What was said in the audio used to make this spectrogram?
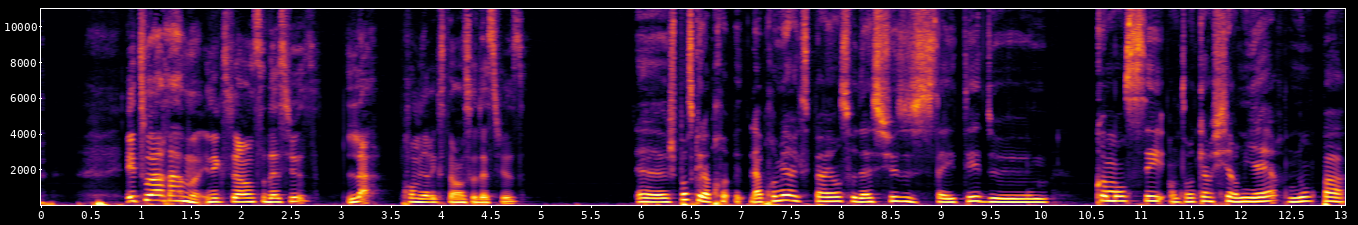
et toi, Aram, une expérience audacieuse? La première expérience audacieuse Euh, je pense que la, pre- la première expérience audacieuse, ça a été de commencer en tant qu'infirmière, non pas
